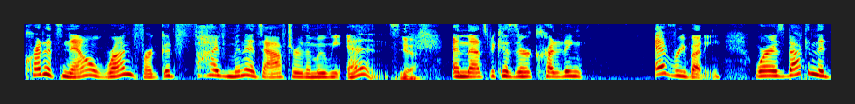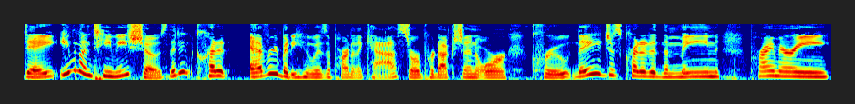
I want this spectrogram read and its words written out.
credits now run for a good 5 minutes after the movie ends. Yes. And that's because they're crediting everybody. Whereas back in the day, even on TV shows, they didn't credit everybody who was a part of the cast or production or crew. They just credited the main primary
